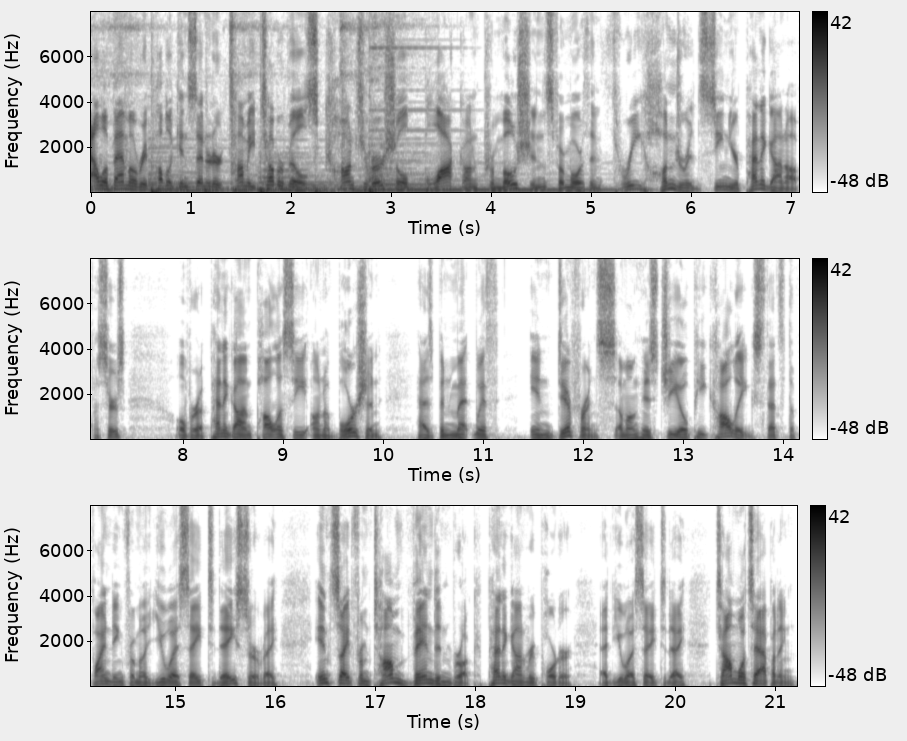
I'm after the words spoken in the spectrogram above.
Alabama Republican Senator Tommy Tuberville's controversial block on promotions for more than 300 senior Pentagon officers over a Pentagon policy on abortion has been met with indifference among his GOP colleagues. That's the finding from a USA Today survey. Insight from Tom Vanden Brook, Pentagon reporter at USA Today. Tom, what's happening?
